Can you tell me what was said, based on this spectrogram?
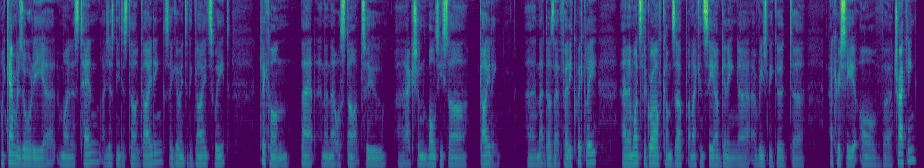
My camera's already at minus 10. I just need to start guiding. So go into the guide suite, click on that, and then that will start to action multi-star guiding. And that does that fairly quickly. And then once the graph comes up and I can see I'm getting uh, a reasonably good uh, accuracy of uh, tracking,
